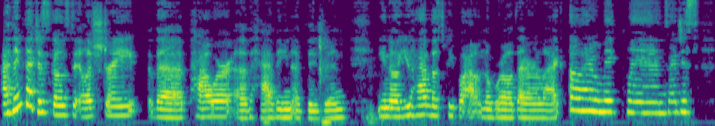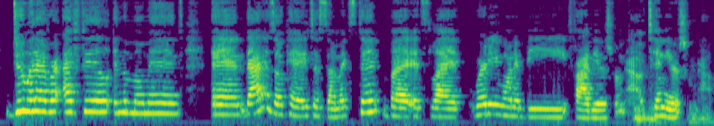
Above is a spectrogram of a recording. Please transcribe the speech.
I think that just goes to illustrate the power of having a vision. You know, you have those people out in the world that are like, oh, I don't make plans. I just do whatever I feel in the moment. And that is okay to some extent, but it's like, where do you want to be five years from now, mm-hmm. 10 years from now?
